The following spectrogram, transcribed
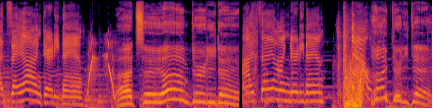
I'd say I'm Dirty Dan. I'd say I'm Dirty Dan. I'd say I'm Dirty Dan. No! I'm Dirty Dan.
